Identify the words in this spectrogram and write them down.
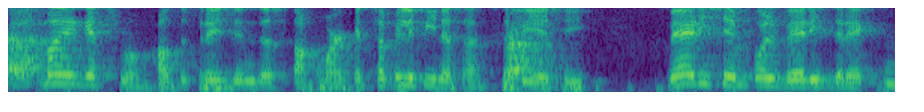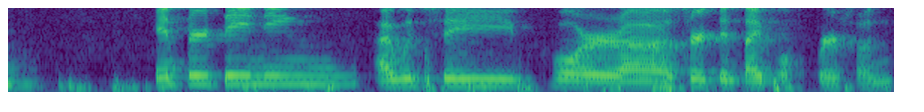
Uh, magigets mo how to trade in the stock market sa Pilipinas ah, sa PSE. Very simple, very direct. Mm-hmm entertaining, I would say, for a certain type of person.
